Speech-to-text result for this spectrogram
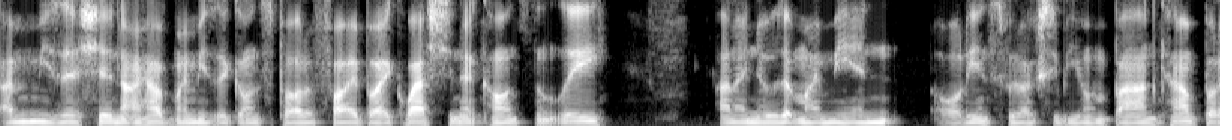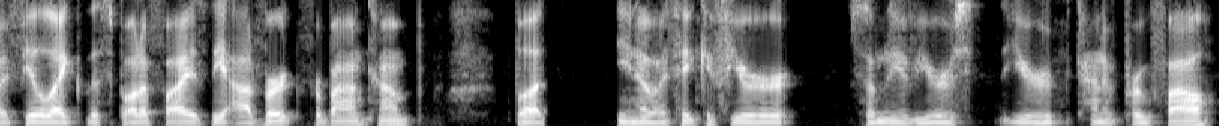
I'm a musician, I have my music on Spotify, but I question it constantly, and I know that my main audience would actually be on Bandcamp, but I feel like the Spotify is the advert for Bandcamp. But you know, I think if you're somebody of your your kind of profile,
